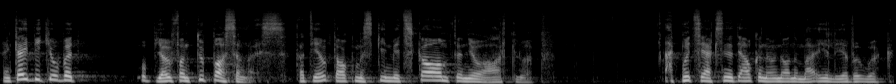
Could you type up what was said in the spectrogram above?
En kyk bietjie op dit op jou van toepassing is. Dat jy ook dalk miskien met skaamte in jou hart loop. Ek moet sê ek sien dit elke nou en dan in my eie lewe ook.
